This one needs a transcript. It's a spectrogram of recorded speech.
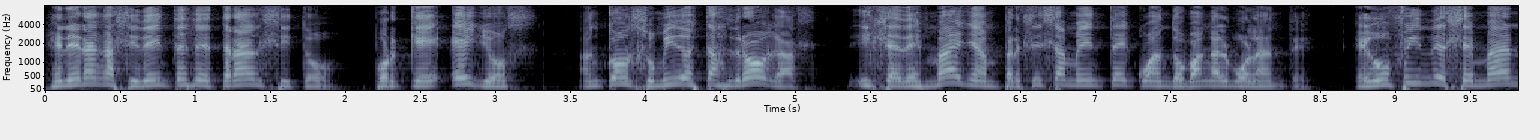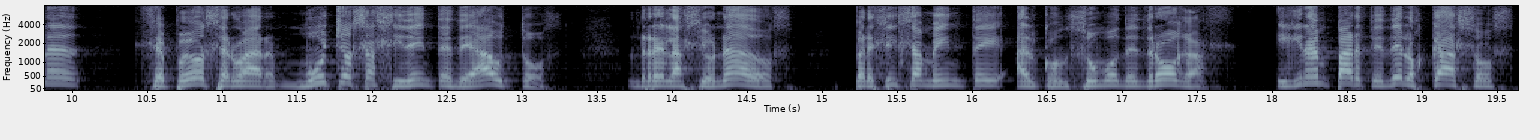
generan accidentes de tránsito porque ellos han consumido estas drogas y se desmayan precisamente cuando van al volante. En un fin de semana se puede observar muchos accidentes de autos relacionados precisamente al consumo de drogas y gran parte de los casos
